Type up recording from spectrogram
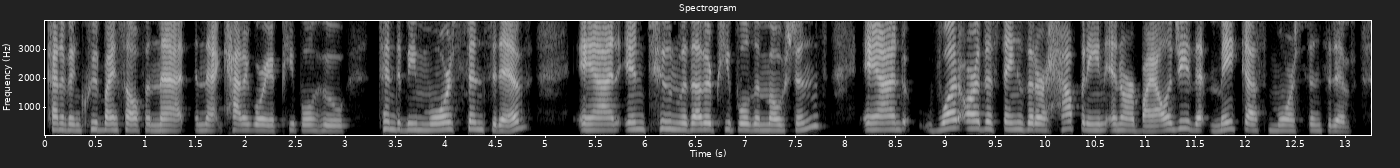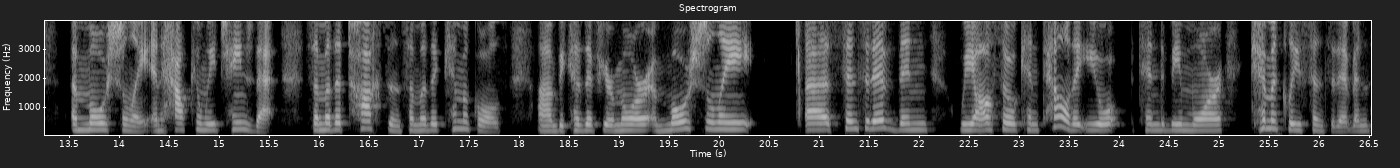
kind of include myself in that in that category of people who tend to be more sensitive and in tune with other people's emotions. And what are the things that are happening in our biology that make us more sensitive emotionally and how can we change that? Some of the toxins some of the chemicals um, because if you're more emotionally uh, sensitive then we also can tell that you tend to be more chemically sensitive and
